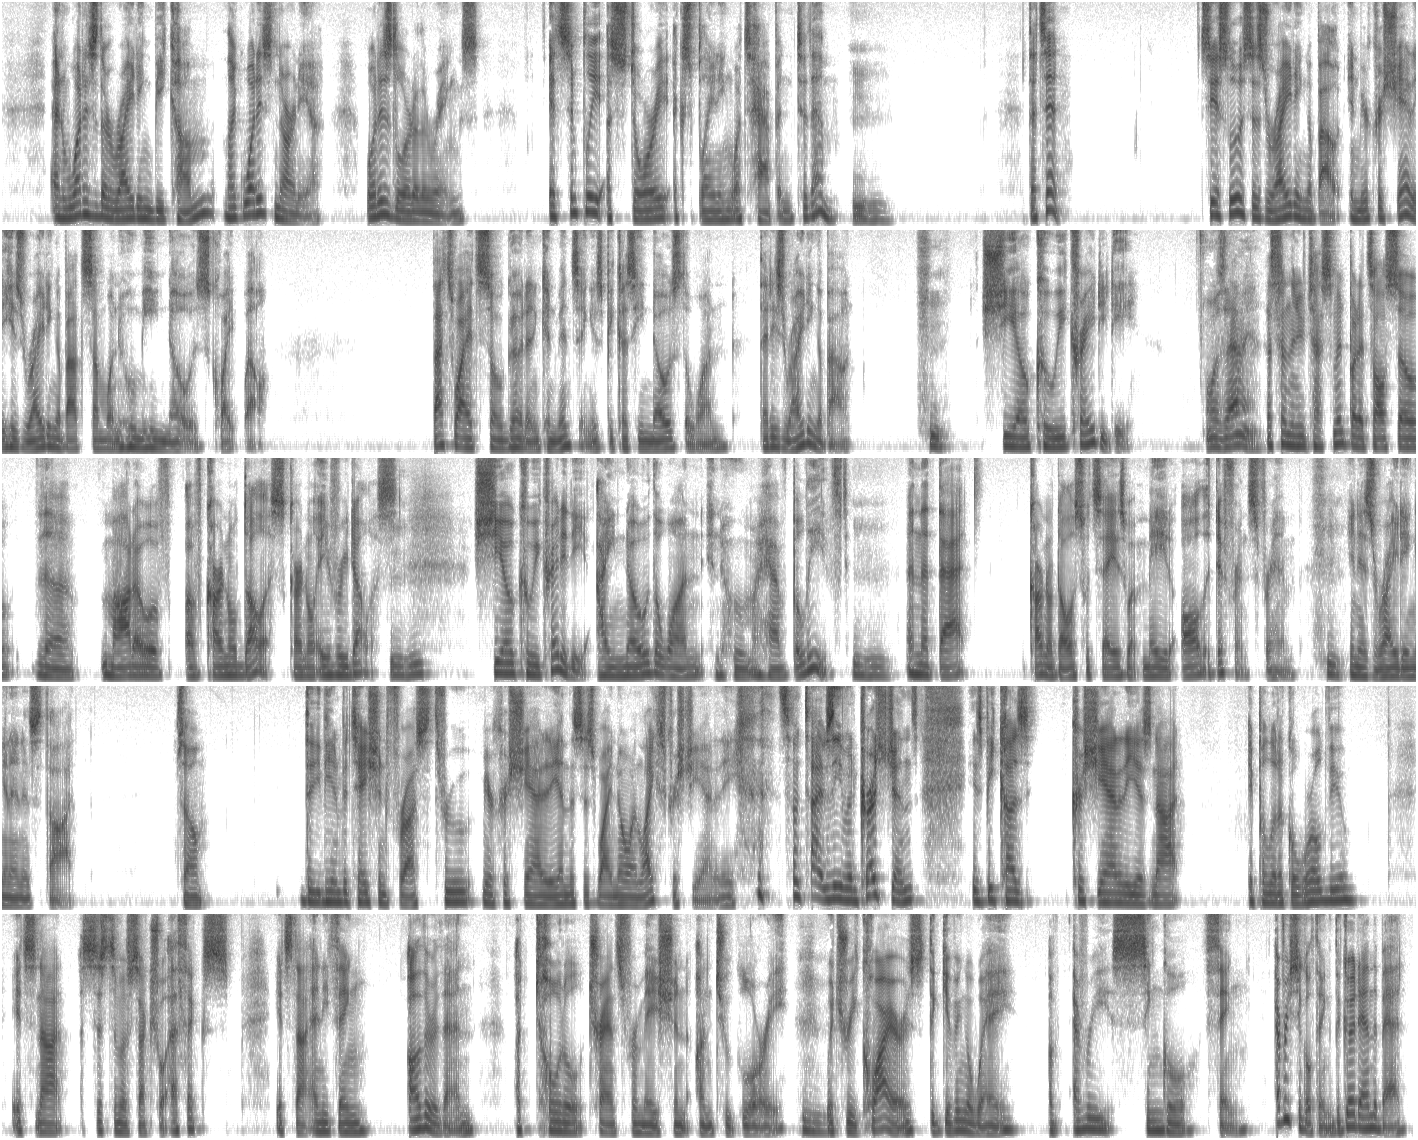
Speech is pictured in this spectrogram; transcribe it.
And what has their writing become? Like, what is Narnia? What is Lord of the Rings? It's simply a story explaining what's happened to them. Mm-hmm. That's it. C.S. Lewis is writing about, in Mere Christianity, he's writing about someone whom he knows quite well. That's why it's so good and convincing, is because he knows the one that he's writing about. Hmm. Scio Cui Credidi. What does that mean? That's from the New Testament, but it's also the motto of, of Cardinal Dulles, Cardinal Avery Dulles. Mm-hmm. Scio Cui Credidi. I know the one in whom I have believed. Mm-hmm. And that that, Cardinal Dulles would say, is what made all the difference for him hmm. in his writing and in his thought. So the, the invitation for us through mere Christianity, and this is why no one likes Christianity, sometimes even Christians, is because Christianity is not a political worldview. It's not a system of sexual ethics. It's not anything other than a total transformation unto glory, hmm. which requires the giving away of every single thing, every single thing, the good and the bad.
